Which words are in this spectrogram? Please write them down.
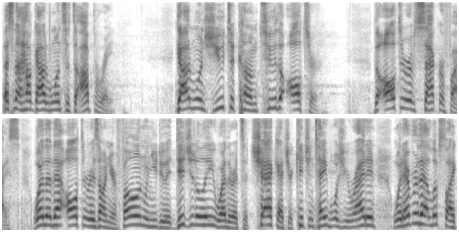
that's not how God wants it to operate. God wants you to come to the altar the altar of sacrifice, whether that altar is on your phone when you do it digitally, whether it's a check at your kitchen table as you write it, whatever that looks like,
